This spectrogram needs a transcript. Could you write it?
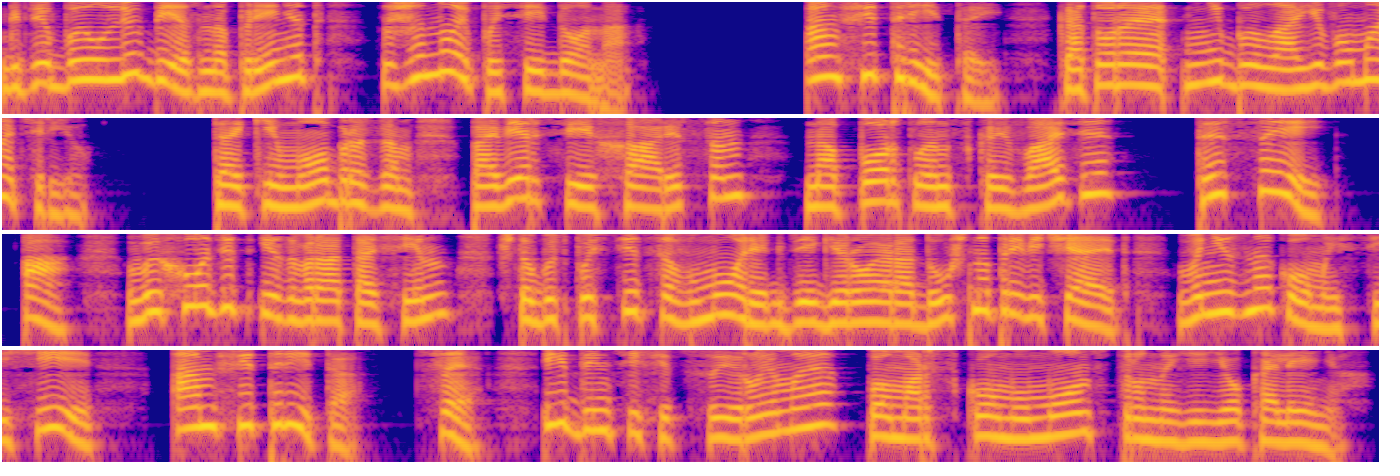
где был любезно принят женой Посейдона, Амфитритой, которая не была его матерью. Таким образом, по версии Харрисон, на портландской вазе Тесей а. Выходит из врат Афин, чтобы спуститься в море, где героя радушно привечает в незнакомой стихии амфитрита. С. Идентифицируемая по морскому монстру на ее коленях.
